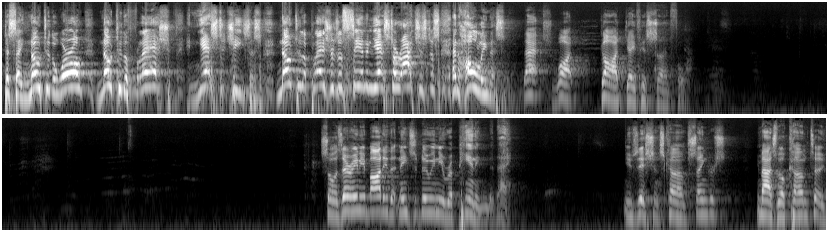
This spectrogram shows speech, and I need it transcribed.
to say no to the world, no to the flesh, and yes to Jesus, no to the pleasures of sin, and yes to righteousness and holiness. That's what God gave His Son for. So, is there anybody that needs to do any repenting today? Musicians come, singers, you might as well come too.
